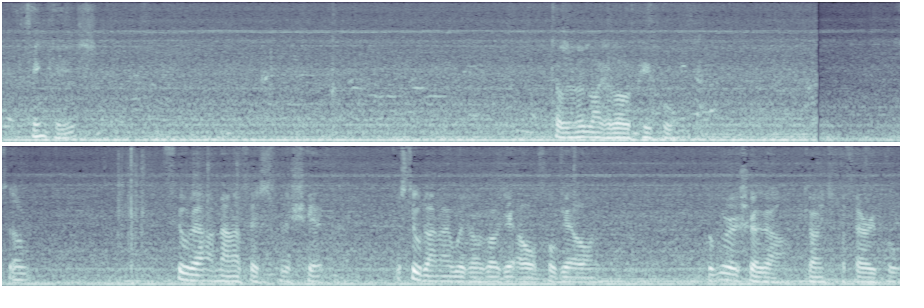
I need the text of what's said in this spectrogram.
I think it's. Doesn't look like a lot of people. So filled out a manifest for the ship. I still don't know whether I've got to get off or get on. But we're at Surigao, going to the ferry port.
